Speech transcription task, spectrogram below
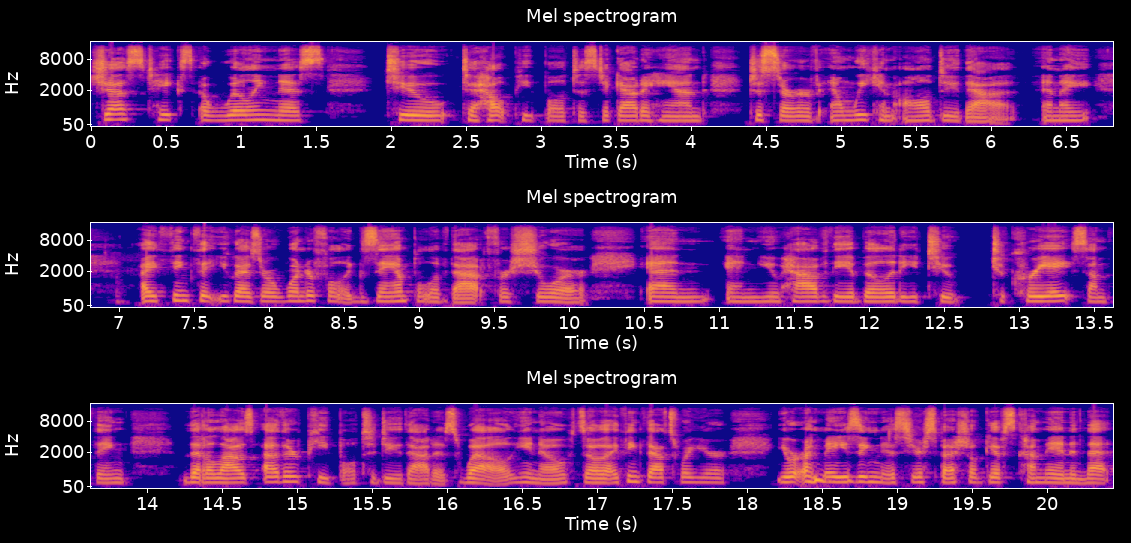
just takes a willingness to to help people, to stick out a hand, to serve, and we can all do that. And I I think that you guys are a wonderful example of that for sure. And and you have the ability to to create something that allows other people to do that as well, you know? So I think that's where your, your amazingness, your special gifts come in and that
